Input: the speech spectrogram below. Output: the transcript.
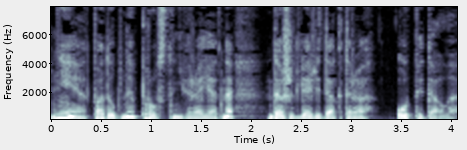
Нет, подобное просто невероятно, даже для редактора Опидала.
